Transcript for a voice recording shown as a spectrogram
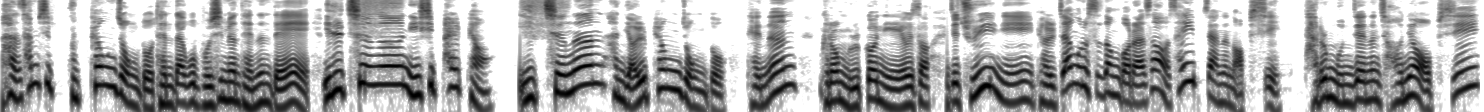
한 39평 정도 된다고 보시면 되는데 1층은 28평, 2층은 한 10평 정도 되는 그런 물건이에요. 그래서 이제 주인이 별장으로 쓰던 거라서 세입자는 없이 다른 문제는 전혀 없이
